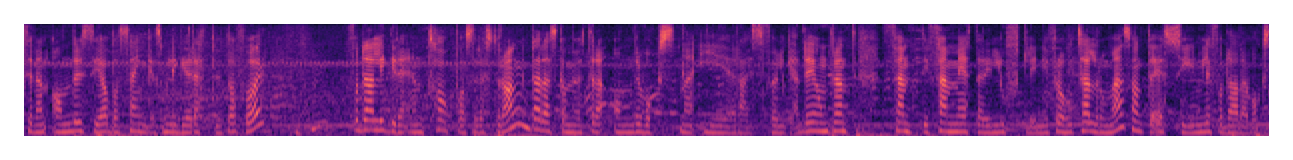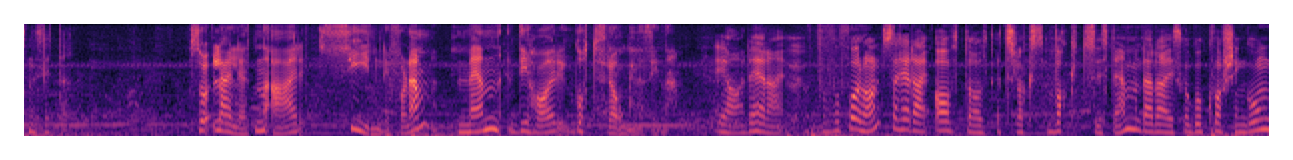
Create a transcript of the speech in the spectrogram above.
til den andre sida av bassenget, som ligger rett utafor. For der ligger det en tapasrestaurant der de skal møte de andre voksne i reisefølget. Det er omtrent 55 meter i luftlinje fra hotellrommet, sånn at det er synlig for der de voksne sitter. Så leiligheten er synlig for dem, men de har gått fra ungene sine. Ja, det har de. For, for forhånd så har de avtalt et slags vaktsystem der de skal gå hver sin gang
